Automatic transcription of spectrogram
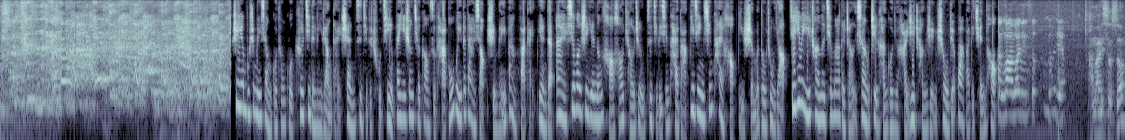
誓言不是没想过通过科技的力量改善自己的处境，但医生却告诉他，头围的大小是没办法改变的。哎，希望誓言能好好调整自己的心态吧，毕竟心态好比什么都重要。就因为遗传了亲妈的长相，这个韩国女孩日常忍受着爸爸的拳头。 가만히 있었단 말이야. 가만히 있었어?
